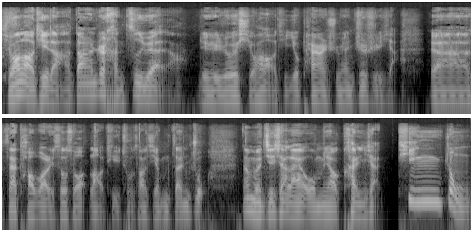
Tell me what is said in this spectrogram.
喜欢老 T 的啊，当然这很自愿啊，这个如果喜欢老 T 就拍上十元支持一下，呃，在淘宝里搜索“老 T 吐槽节目赞助”。那么接下来我们要看一下听众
